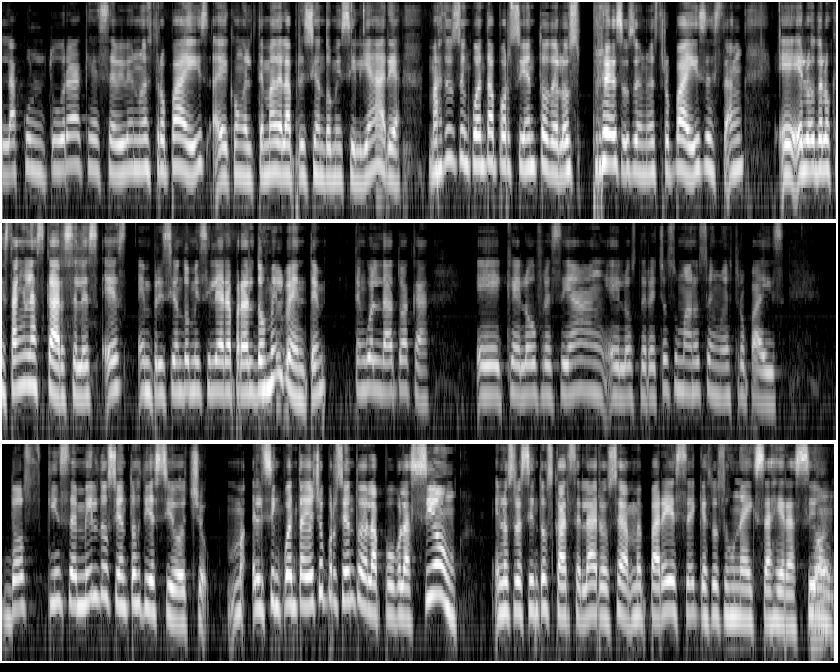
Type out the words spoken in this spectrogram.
la, cultura que se vive en nuestro país eh, con el tema de la prisión domiciliaria. Más del 50% de los presos en nuestro país están, eh, de los que están en las cárceles es en prisión domiciliaria. Para el 2020, tengo el dato acá, que lo ofrecían los derechos humanos en nuestro país. 15.218, el 58% de la población en los recintos carcelarios. O sea, me parece que eso es una exageración.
